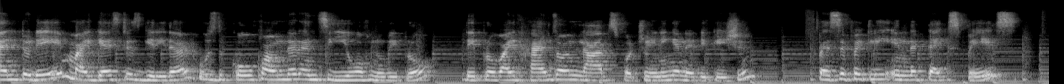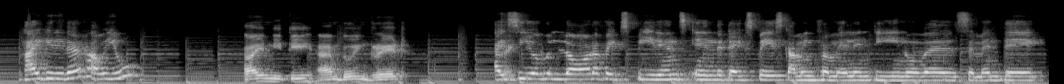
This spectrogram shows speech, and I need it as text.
And today, my guest is Giridhar, who's the co founder and CEO of Nuvepro. They provide hands on labs for training and education, specifically in the tech space. Hi, Giridhar, how are you? Hi, Niti. I'm doing great. I Thank see you have a lot of experience in the tech space coming from L&T, Novell, Symantec,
